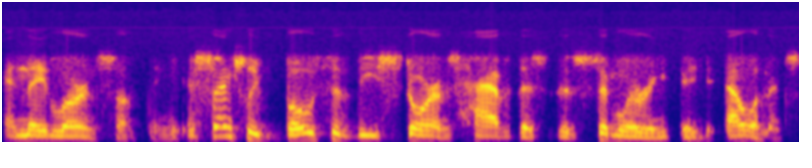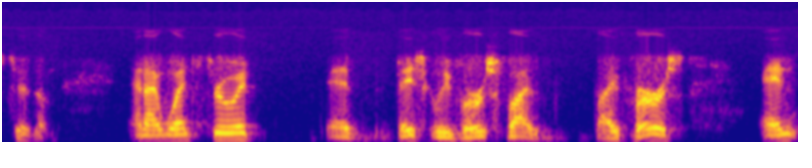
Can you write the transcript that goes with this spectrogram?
and they learned something. Essentially, both of these storms have this, this similar elements to them. And I went through it uh, basically verse by, by verse and,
